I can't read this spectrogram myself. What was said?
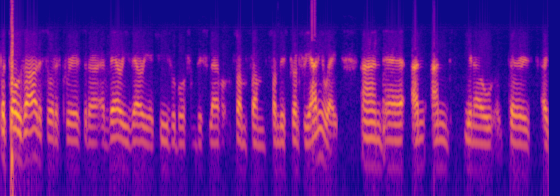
but those are the sort of careers that are very, very achievable from this level, from from from this country anyway. And uh, and and you know, there's a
